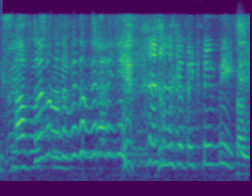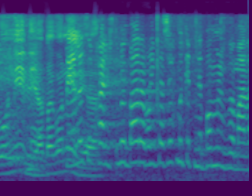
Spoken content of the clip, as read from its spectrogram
η σύζυγος Αυτό έπρεπε να το πείτε από την αρχή. Έχουμε κατακτηθεί. Τα γονίδια, τα Τέλος, γονίδια. ευχαριστούμε πάρα πολύ. Θα σε έχουμε και την επόμενη εβδομάδα.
